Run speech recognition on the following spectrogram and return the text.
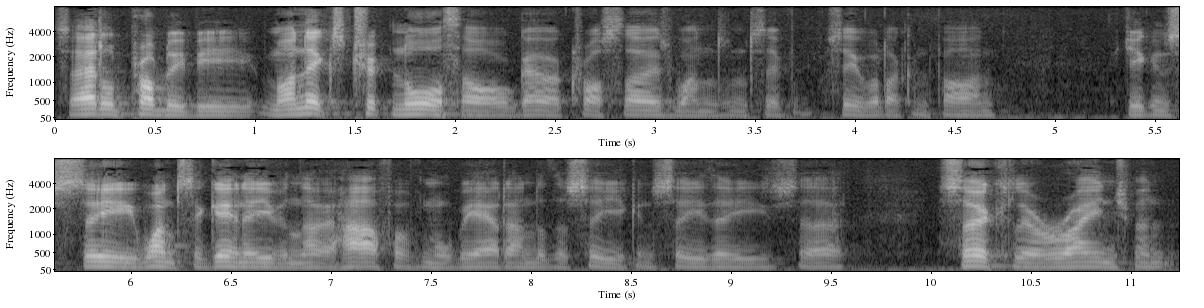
So that'll probably be my next trip north. I'll go across those ones and see, see what I can find. But you can see once again, even though half of them will be out under the sea, you can see these uh, circular arrangement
